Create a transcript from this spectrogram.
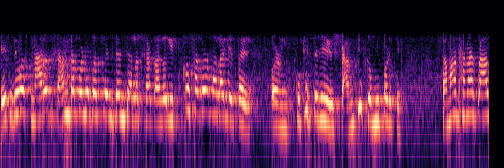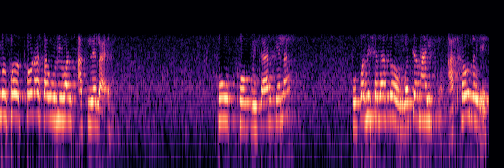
एक दिवस नारद शांतपणे बसले आणि त्यांच्या लक्षात आलं इतकं सगळं मला येत आहे पण कुठेतरी शांती कमी पडते. समाधानाचा अनुभव थोडासा उणीवा असलेला आहे. खूप खूप विचार केला. उपनिषदाचं वचन ऐक आठवलं एक.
